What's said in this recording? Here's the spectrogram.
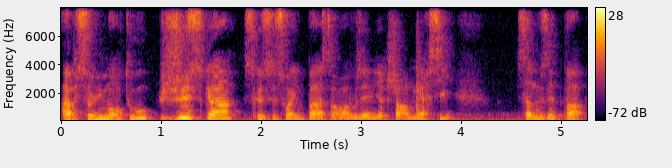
absolument tout, jusqu'à ce que ce soit une passe. Alors vous allez me dire, Charles, merci, ça ne nous aide pas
